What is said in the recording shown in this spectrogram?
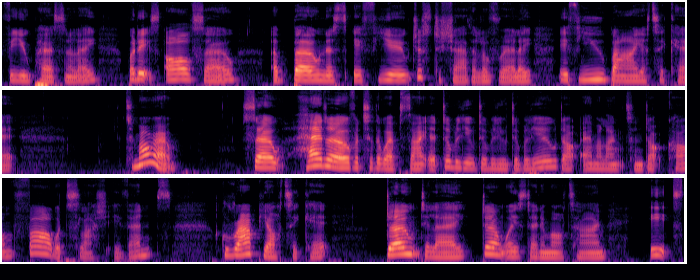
for you personally, but it's also a bonus if you, just to share the love really, if you buy a ticket tomorrow. So head over to the website at www.emmalangton.com forward slash events, grab your ticket, don't delay, don't waste any more time. It's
